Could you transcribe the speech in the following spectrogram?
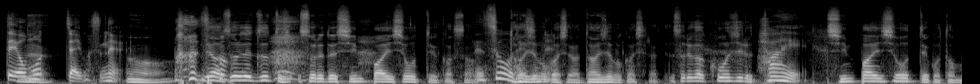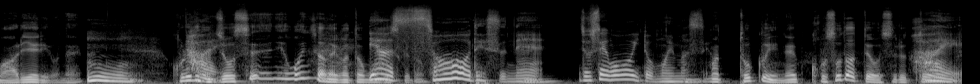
って思っちゃいますね。うん、いやそれでずっとそれで心配性っていうかさ、ね大丈夫かしら大丈夫かしらそれが講じるとはい。心配性っていうこともありえるよね。うん。これでもはい女性に多いんじゃないかと思うんですけど。そうですね。女性多いと思いますよ。まあ、特にね子育てをすると、はい。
